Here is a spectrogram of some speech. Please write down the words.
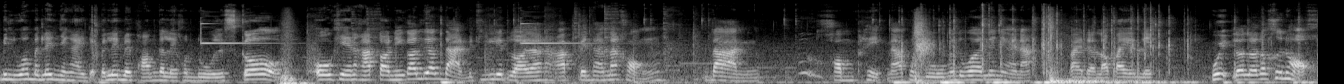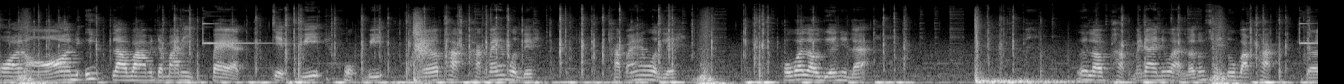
ไม่รู้ว่ามันเล่นยังไง เดี๋ยวไปเล่นไปพร้อมกันเลยคนดู let's go โอเคนะครับ ตอนนี้ก็เลือกด่านไปที่เรียบร้อยแล้วนะครับ เป็นทางหน้าของด่านคอมเพล็กซ์นะคนดูไม่รู้ว่าเล่นยังไงนะ ไปเดี๋ยวเราไปเลย อุ้ยแล้วเราต้องขึ้นหอคอยอ๋อนี่อุ้ยลาวามันจะมาอีกแปดเจ็ดวิหกวิแล้วผลักผลักไม่ให้หมดเลยผักไม่ให้หมดเลย เพราะว่าเราเลื้อนอยู่แล้วเออเราผลักไม่ได้นี่หว่า เราต้องใช้ตัวบักผลัก เดี๋ยว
